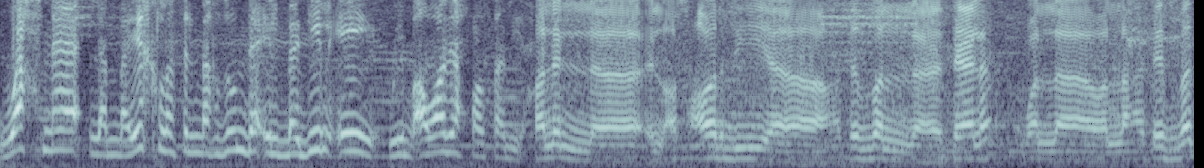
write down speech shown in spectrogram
وإحنا لما يخلص المخزون ده البديل إيه ويبقى واضح وصريح. هل ال- الأسعار دي آه، هتفضل تعلى ولا ولا هتثبت؟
